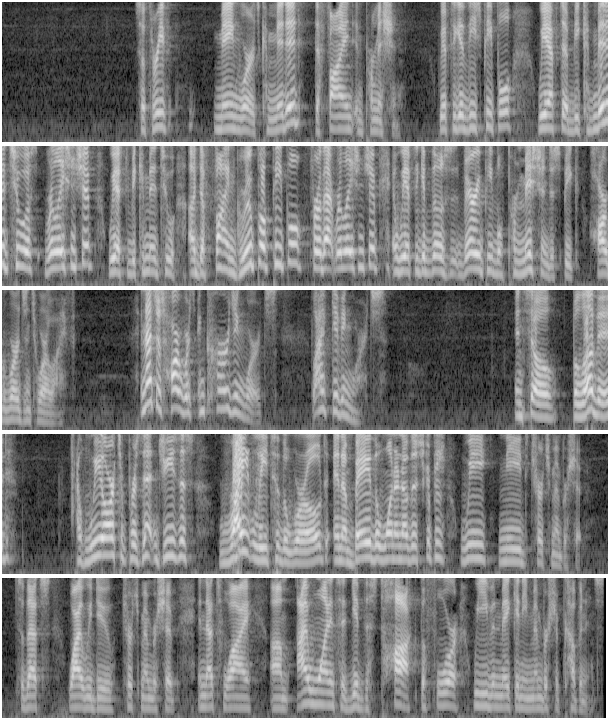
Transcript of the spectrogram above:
So, three main words committed, defined, and permission. We have to give these people, we have to be committed to a relationship, we have to be committed to a defined group of people for that relationship, and we have to give those very people permission to speak hard words into our life. And not just hard words, encouraging words, life giving words. And so, beloved, if we are to present Jesus rightly to the world and obey the one another's scriptures, we need church membership. So that's why we do church membership, and that's why um, I wanted to give this talk before we even make any membership covenants.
